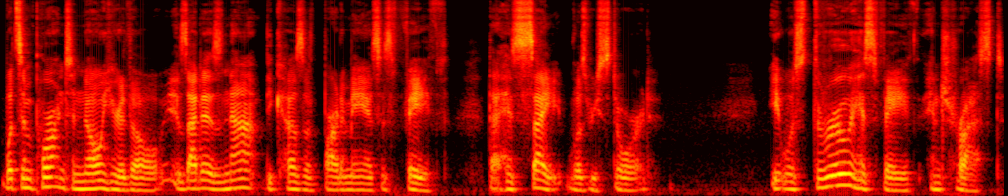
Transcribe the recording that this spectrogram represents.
What's important to know here, though, is that it is not because of Bartimaeus' faith that his sight was restored. It was through his faith and trust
